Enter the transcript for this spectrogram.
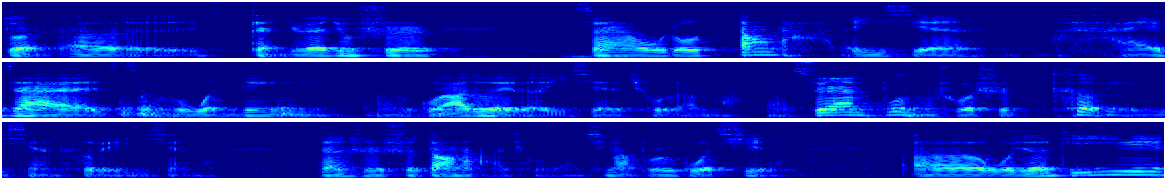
对，呃，感觉就是。在欧洲当打的一些还在怎么说稳定呃国家队的一些球员吧，啊虽然不能说是特别一线特别一线的，但是是当打的球员，起码不是过气的。呃，我觉得第一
